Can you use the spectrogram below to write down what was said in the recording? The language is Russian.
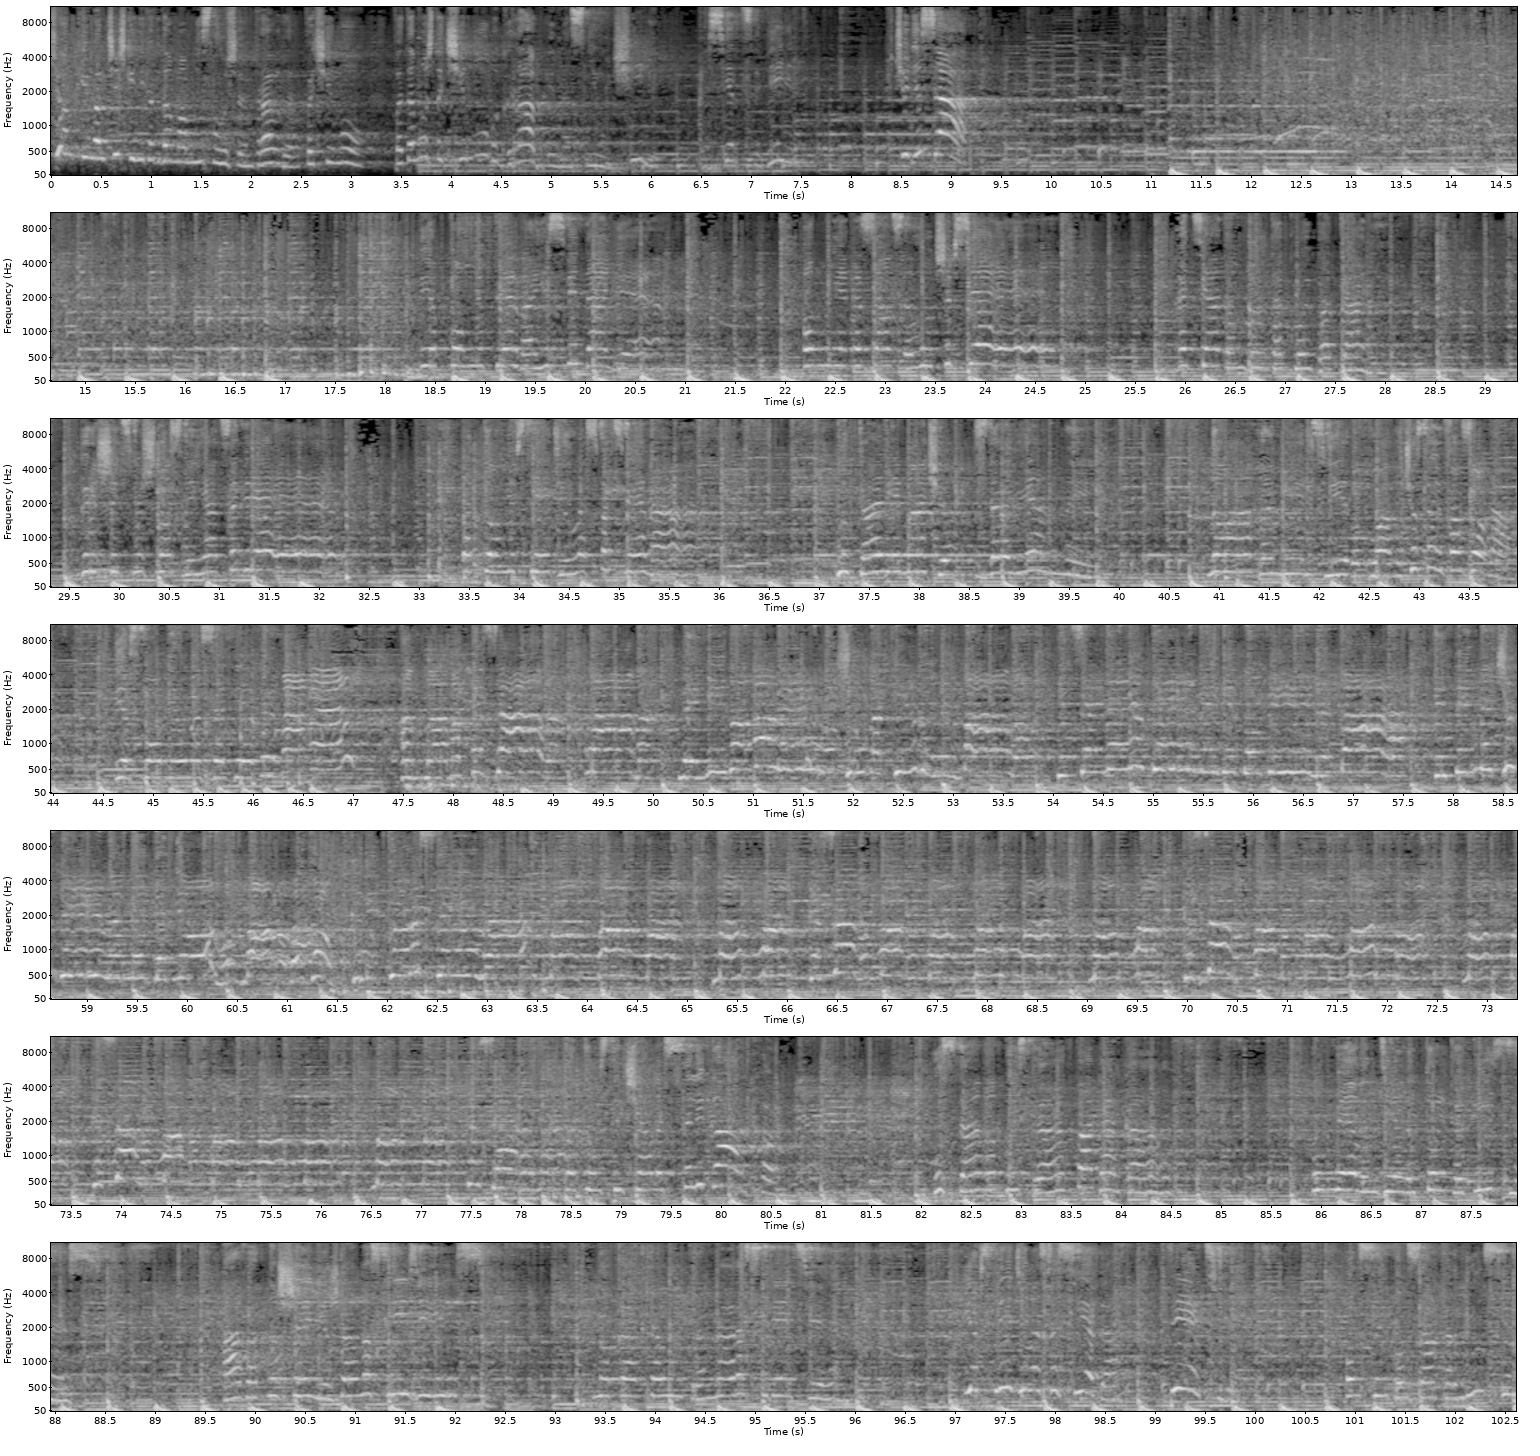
девчонки и мальчишки никогда мам не слушаем, правда? Почему? Потому что чему бы грабли нас не учили, а сердце верит в чудеса. Я помню первое свидание Он мне казался лучше всех Хотя там был Грешить смешно, смеяться грех. Потом я встретила спортсмена Брутальный мачо, здоровенный. Но обломились его планы Чувствуем фазона Я вспомнил нас обеих Você gozar, Carlinhos.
